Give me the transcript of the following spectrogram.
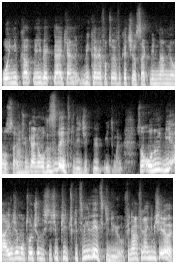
o inip kalkmayı beklerken bir kare fotoğrafı kaçırsak bilmem ne olsa. Çünkü hani o hızı da etkileyecek büyük bir ihtimalle. Sonra onun bir ayrıca motor çalıştığı için pil tüketimini de etkiliyor filan filan gibi şeyler var.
